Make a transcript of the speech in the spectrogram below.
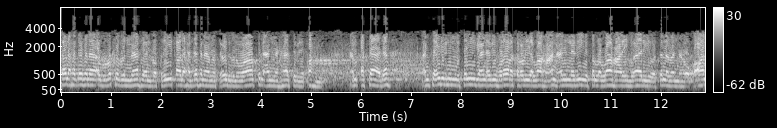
قال حدثنا أبو بكر بن نافع البصري قال حدثنا مسعود بن واصل عن نهاس بن قهم عن قتادة عن سعيد بن المسيب عن أبي هريرة رضي الله عنه عن النبي صلى الله عليه وآله وسلم أنه قال:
